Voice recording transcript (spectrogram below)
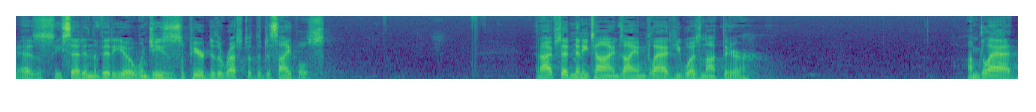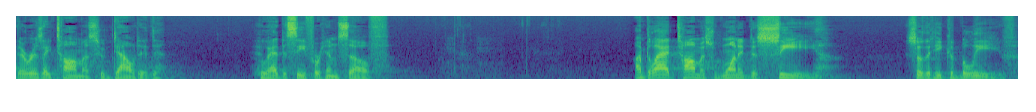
as he said in the video, when Jesus appeared to the rest of the disciples. And I've said many times, I am glad he was not there. I'm glad there is a Thomas who doubted, who had to see for himself. I'm glad Thomas wanted to see so that he could believe.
